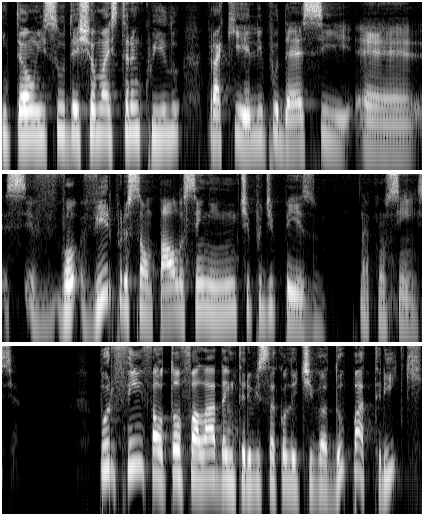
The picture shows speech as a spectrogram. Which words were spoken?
Então isso o deixou mais tranquilo para que ele pudesse é, vir para o São Paulo sem nenhum tipo de peso na consciência. Por fim, faltou falar da entrevista coletiva do Patrick,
